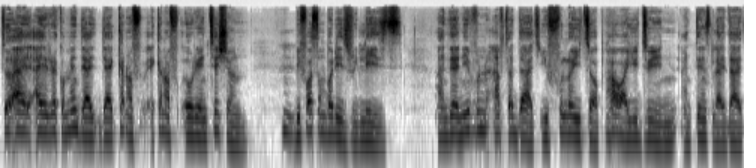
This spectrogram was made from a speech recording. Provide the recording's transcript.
So I, I recommend that, that kind of a kind of orientation hmm. before somebody is released. And then even after that, you follow it up. How are you doing? And things like that.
